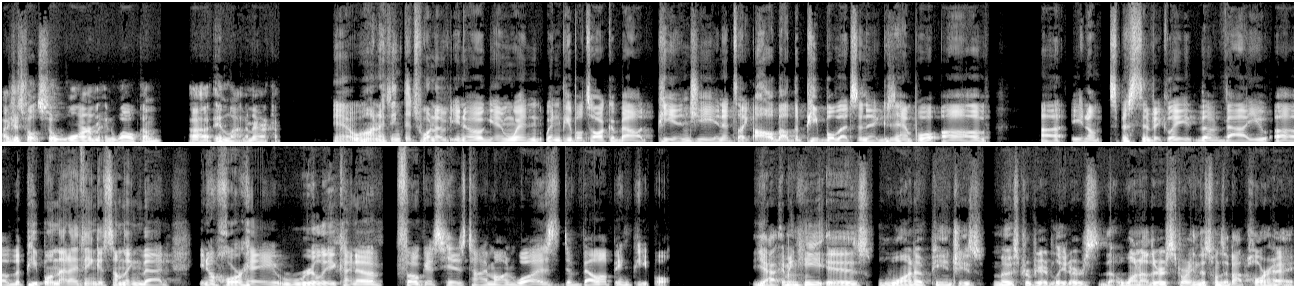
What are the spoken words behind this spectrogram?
i just felt so warm and welcome uh, in latin america. Yeah, well, and I think that's one of you know again when when people talk about P&G and it's like all about the people. That's an example of uh, you know, specifically the value of the people. And that I think is something that, you know, Jorge really kind of focused his time on was developing people. Yeah, I mean, he is one of P&G's most revered leaders. The, one other story, and this one's about Jorge.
